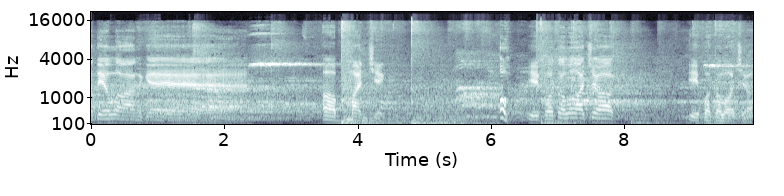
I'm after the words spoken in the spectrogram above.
от Ілонки. Обманчик. О, і потолочок. І потолочок.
